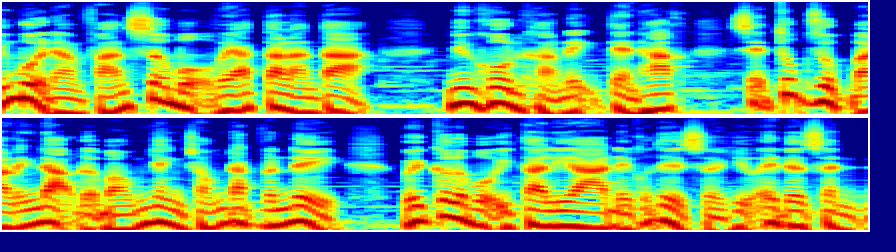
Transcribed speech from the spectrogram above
những buổi đàm phán sơ bộ với Atalanta, nhưng Gol khẳng định Ten Hag sẽ thúc giục bà lãnh đạo đội bóng nhanh chóng đặt vấn đề với câu lạc bộ Italia để có thể sở hữu Ederson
